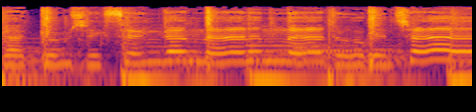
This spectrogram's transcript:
가끔씩 생각나는 나도 괜찮아.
